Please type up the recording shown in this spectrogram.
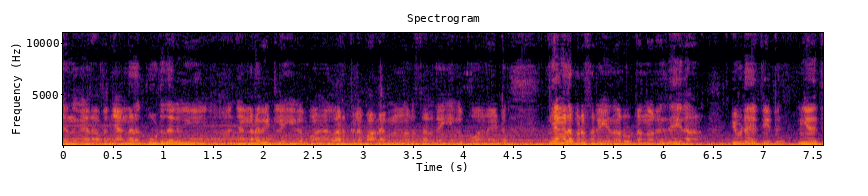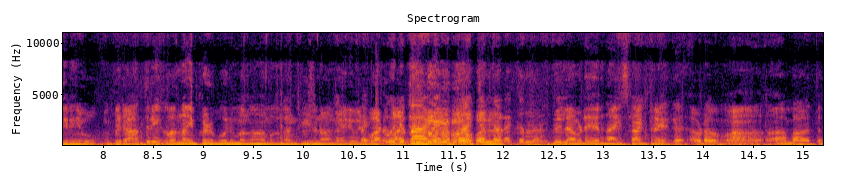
ചെന്ന് കയറാം. അപ്പം ഞങ്ങൾ കൂടുതലും ഈ ഞങ്ങളുടെ വീട്ടിലേക്കൊക്കെ പോകാൻ വർക്കല പടം എന്ന സ്ഥലത്തേക്കൊക്കെ പോകാനായിട്ട് ഞങ്ങൾ പ്രിഫർ ചെയ്യുന്ന റൂട്ട് എന്ന് പറയുന്നത് ഇതാണ്. ഇവിടെ എത്തിയിട്ട് ഇങ്ങനെ തിരിഞ്ഞു പോകും. ഇപ്പൊ രാത്രിയൊക്കെ വന്നാൽ ഇപ്പോഴും പോലും വന്നാൽ നമുക്ക് കൺഫ്യൂഷൻ ആവാൻ കാര്യം ഒരുപാട് ഇതിൽ അവിടെ ആയിരുന്നു ഐസ് ഫാക്ടറി ഒക്കെ അവിടെ ആ ഭാഗത്ത്.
